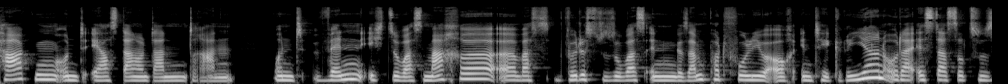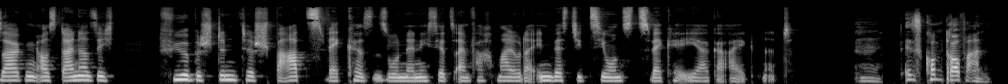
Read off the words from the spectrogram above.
parken und erst dann und dann dran. Und wenn ich sowas mache, äh, was würdest du sowas in ein Gesamtportfolio auch integrieren oder ist das sozusagen aus deiner Sicht für bestimmte Sparzwecke, so nenne ich es jetzt einfach mal, oder Investitionszwecke eher geeignet? Es kommt drauf an.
